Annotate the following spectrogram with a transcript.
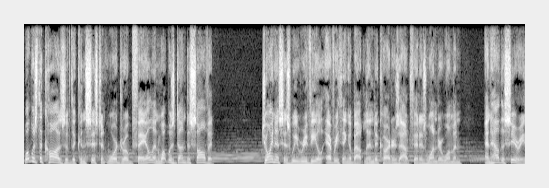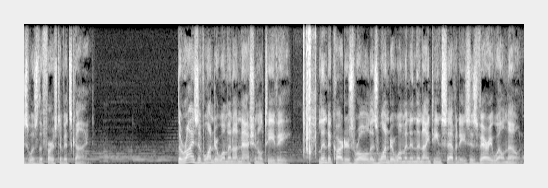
What was the cause of the consistent wardrobe fail and what was done to solve it? Join us as we reveal everything about Lynda Carter's outfit as Wonder Woman and how the series was the first of its kind. The rise of Wonder Woman on national TV. Lynda Carter's role as Wonder Woman in the 1970s is very well known.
